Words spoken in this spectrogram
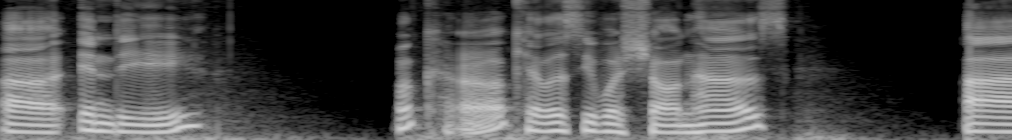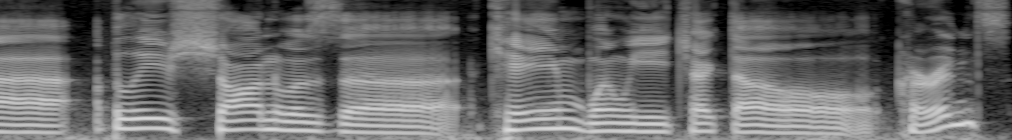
uh, Indie. Okay, okay, let's see what Sean has. Uh, I believe Sean was, uh, came when we checked out Currents.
